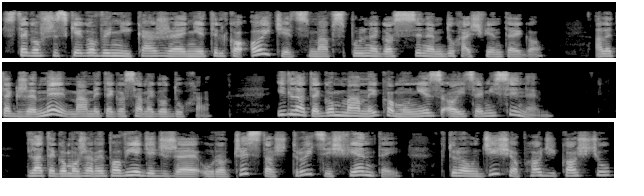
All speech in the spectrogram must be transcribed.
Z tego wszystkiego wynika, że nie tylko Ojciec ma wspólnego z Synem Ducha Świętego, ale także my mamy tego samego Ducha. I dlatego mamy komunię z Ojcem i Synem. Dlatego możemy powiedzieć, że uroczystość Trójcy Świętej, którą dziś obchodzi Kościół,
